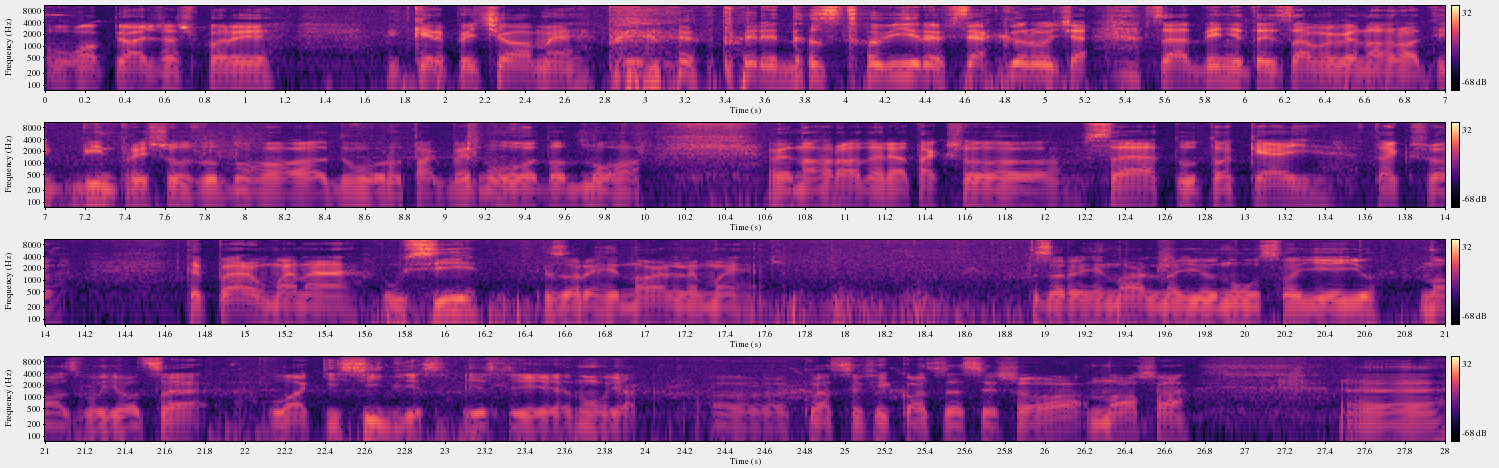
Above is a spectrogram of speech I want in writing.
Опять же ж пере кирпичами передостовірився. Коротше, це один і той самий виноград. І він прийшов з одного двору, так би, ну, от одного виноградаря. Так що все тут окей. Так що тепер у мене усі з оригінальними. З оригінальною ну, своєю назвою. Оце Lucky Seedless, якщо ну як е, класифікація США, наша е,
